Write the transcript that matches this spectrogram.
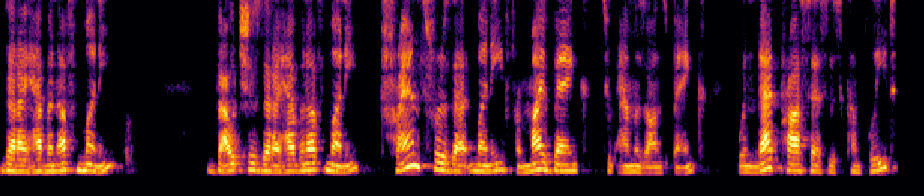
that I have enough money, vouches that I have enough money, transfers that money from my bank to Amazon's bank. When that process is complete,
